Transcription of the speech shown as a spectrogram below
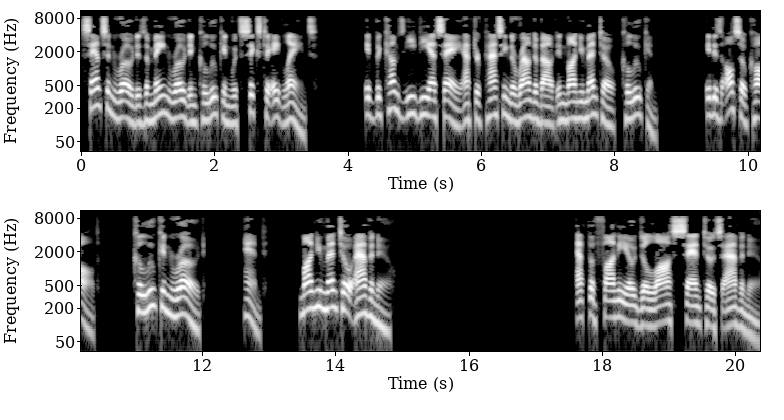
Samson Road is a main road in Caloocan with 6 to 8 lanes. It becomes EDSA after passing the roundabout in Monumento, Caloocan. It is also called Caloocan Road and Monumento Avenue. Epifanio de los Santos Avenue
